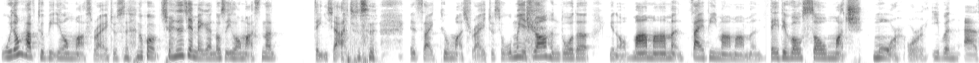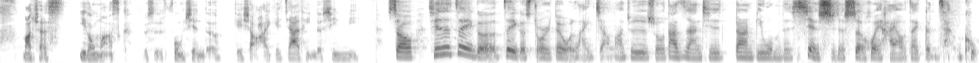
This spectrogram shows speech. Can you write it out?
We don't have to be Elon Musk, right？就是如果全世界每个人都是 Elon Musk，那等一下就是 It's like too much, right？就是我们也需要很多的，you know，妈妈们在地妈妈们，they devote so much more or even as much as Elon Musk，就是奉献的给小孩、给家庭的心力。So，其实这个这个 story 对我来讲啊，就是说大自然其实当然比我们的现实的社会还要再更残酷。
